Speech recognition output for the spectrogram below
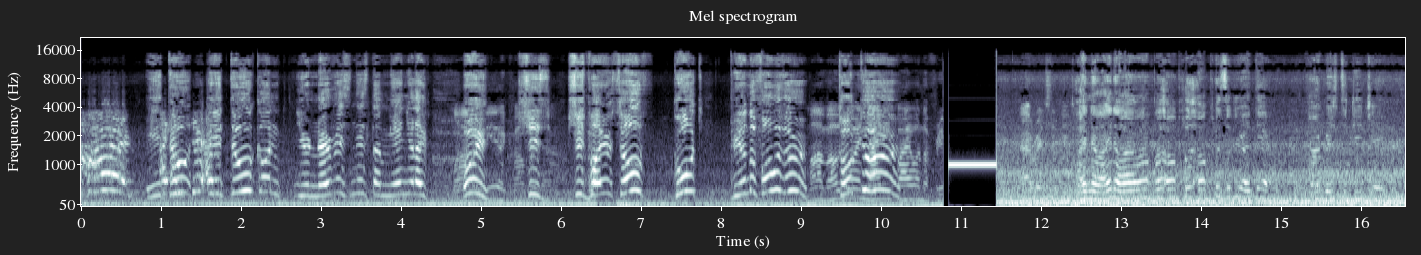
hard. Y I- tú, I'm ser- I'm- y tú con your nervousness también, you're like, Mom, hey, she's she's by herself. Go be on the phone with her. Mom, I was Talk going to her. 95 the DJ. I know, I know. I want to put, I'll put, I'll put something right there. I Rich the DJ.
